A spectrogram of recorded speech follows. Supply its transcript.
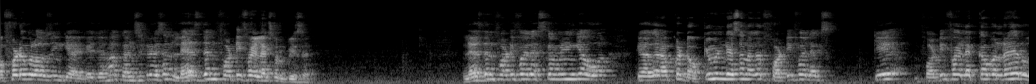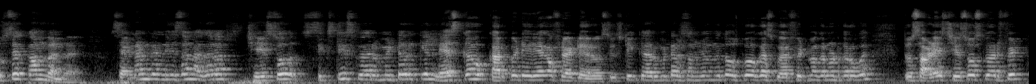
अफोर्डेबल हाउसिंग क्या है कि जहाँ consideration less than forty five lakhs rupees है। Less than forty five lakhs का मीनिंग क्या हुआ? कि अगर आपका डॉक्यूमेंटेशन अगर फोर्टी फाइव लैक्स के 45 लाख का बन रहा है और उससे कम बन रहा है। सेकंड कंडीशन अगर आप 660 स्क्वायर मीटर के लेस का कारपेट एरिया का फ्लैट ले रहे हो 60 स्क्वायर मीटर समझोगे तो उसको अगर स्क्वायर फीट में कन्वर्ट करोगे तो साढ़े छह सौ स्क्वायर फीट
